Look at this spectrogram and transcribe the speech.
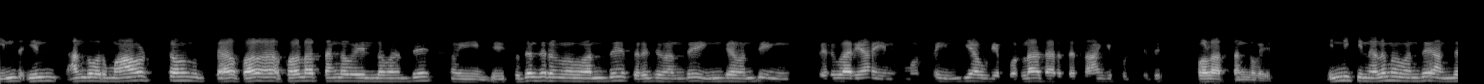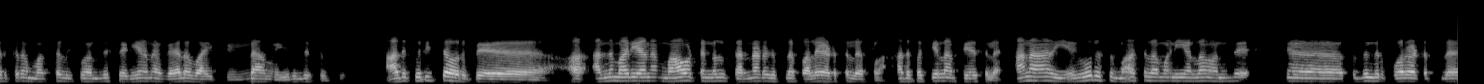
இந்த இந் அங்க ஒரு மாவட்டம் க- கோ- கோலார் வந்து இ- சுதந்திரம் வந்து பிறகு வந்து இங்க வந்து பெருவாரியா இ- மொத்த இந்தியாவுடைய பொருளாதாரத்தை தாங்கி பிடிச்சது கோலார் தங்கவயல் இன்னைக்கு நிலைமை வந்து அங்க இருக்கிற மக்களுக்கு வந்து சரியான வேலை வாய்ப்பு இல்லாம இருந்துட்டு இருக்கு அது குறித்த ஒரு அந்த மாதிரியான மாவட்டங்கள் கர்நாடகத்துல பல இடத்துல இருக்கலாம். அதை பத்தி எல்லாம் பேசல. ஆனா இவரு சு- மாசிலாமணி எல்லாம் வந்து சுதந்திர போராட்டத்துல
